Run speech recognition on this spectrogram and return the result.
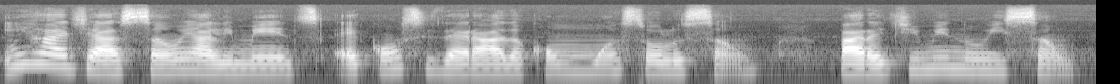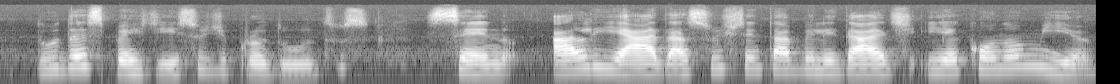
irradiação em alimentos é considerada como uma solução para a diminuição do desperdício de produtos, sendo aliada à sustentabilidade e economia,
